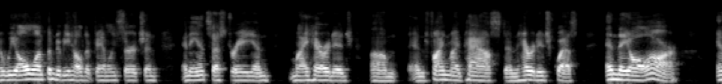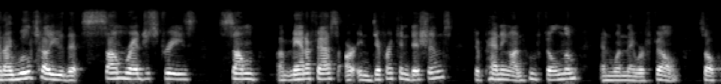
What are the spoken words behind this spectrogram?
Now, we all want them to be held at Family Search and, and Ancestry and My Heritage um, and Find My Past and Heritage Quest, and they all are. And I will tell you that some registries, some uh, manifests are in different conditions depending on who filmed them and when they were filmed. So,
